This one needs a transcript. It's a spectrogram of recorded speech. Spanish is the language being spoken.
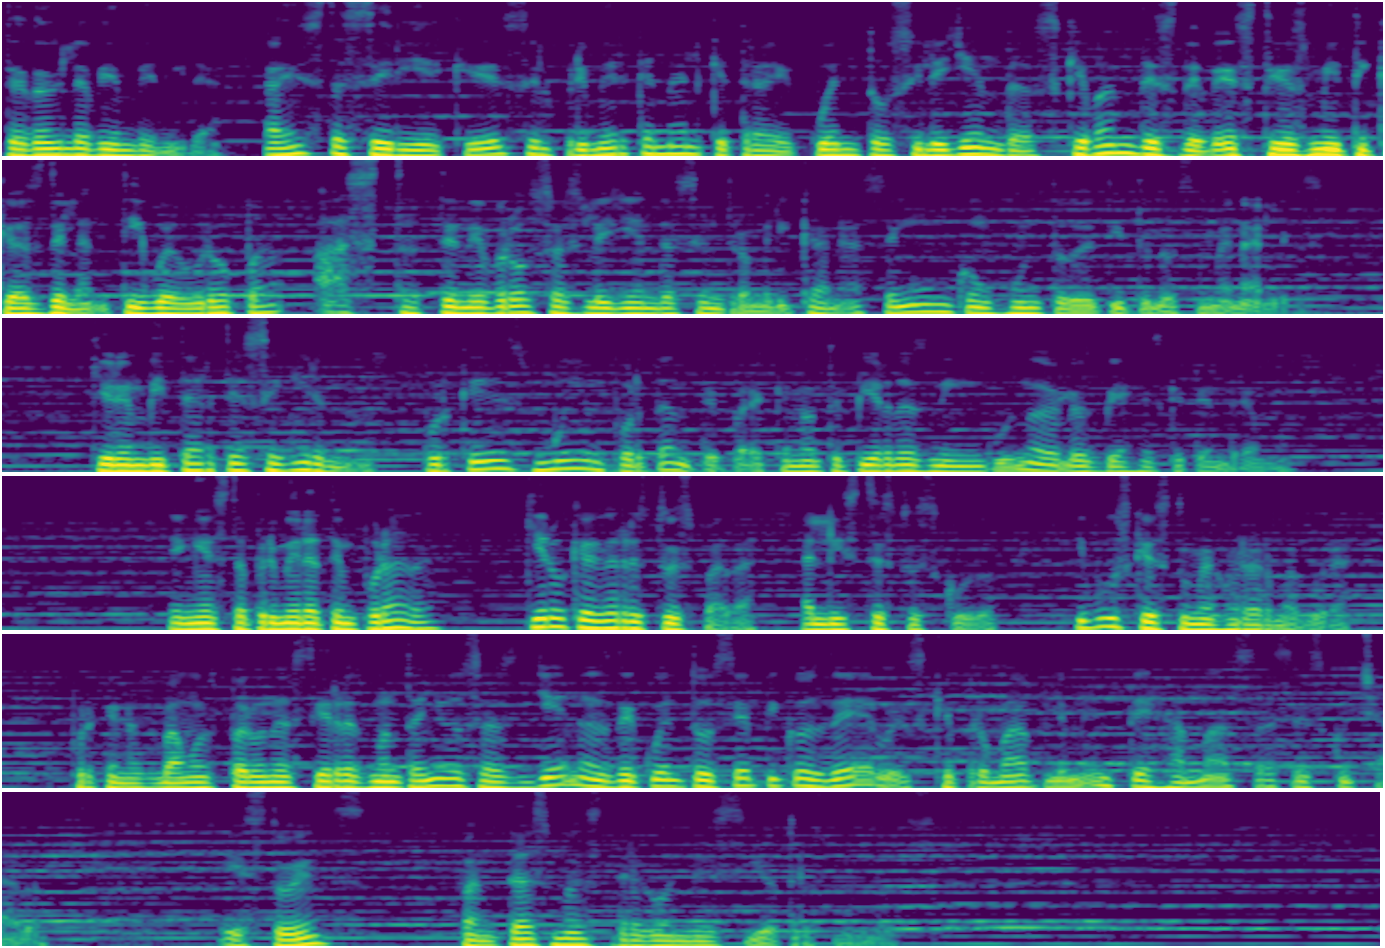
Te doy la bienvenida a esta serie que es el primer canal que trae cuentos y leyendas que van desde bestias míticas de la antigua Europa hasta tenebrosas leyendas centroamericanas en un conjunto de títulos semanales. Quiero invitarte a seguirnos porque es muy importante para que no te pierdas ninguno de los viajes que tendremos. En esta primera temporada, quiero que agarres tu espada, alistes tu escudo y busques tu mejor armadura porque nos vamos para unas tierras montañosas llenas de cuentos épicos de héroes que probablemente jamás has escuchado. Esto es Fantasmas, Dragones y otros mundos.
